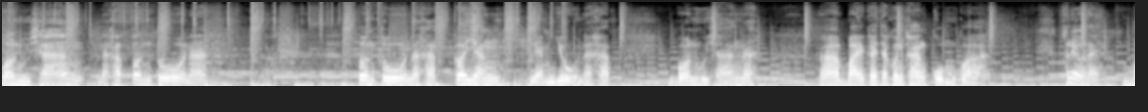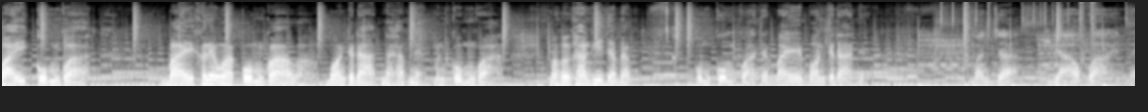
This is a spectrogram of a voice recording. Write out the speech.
บอลหูช้างนะครับ ต้นโตนะ ต้นโตนะครับก็ยังแหลมอยู่นะครับ บอลหูช้างนะ อ่าใบก็จะค่อนข้างกลมกว่าเขาเรียกว่าอะไรใบกลมกว่า ใบเขาเรียกว่ากลมกว่าบอลกระดาษนะครับเนี่ยมันกลมกว่า มันค่อนข้างที่จะแบบกลมๆกว่าแต่ใบบอลกระดาษเนี่ยมันจะยาวกว่าเห็นไหม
